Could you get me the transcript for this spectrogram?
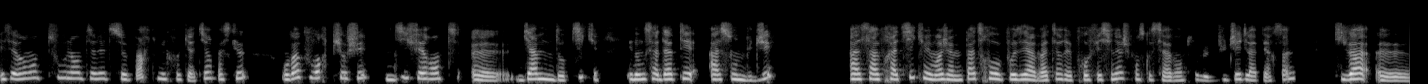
Et c'est vraiment tout l'intérêt de ce parc micro 4 tiers parce que on va pouvoir piocher différentes euh, gammes d'optiques et donc s'adapter à son budget, à sa pratique. Mais moi, j'aime pas trop opposer amateur et professionnel. Je pense que c'est avant tout le budget de la personne qui va, euh,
